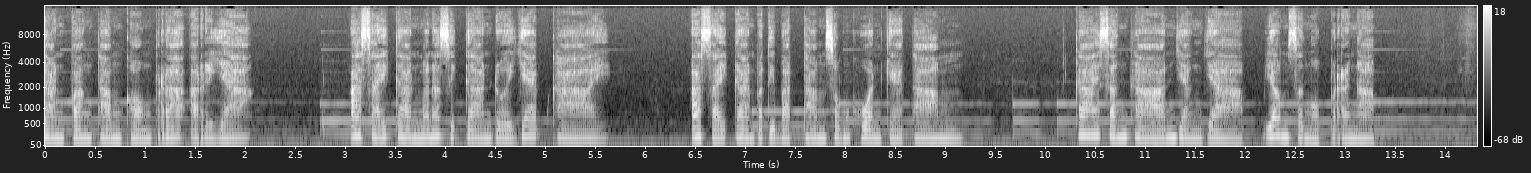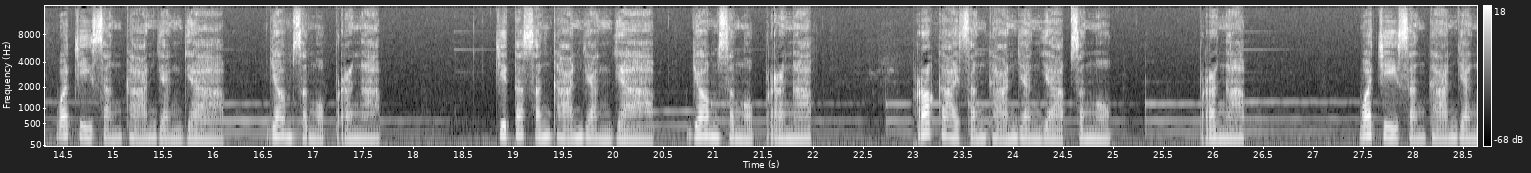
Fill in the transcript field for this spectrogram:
การฟังธรรมของพระอริยะ อาศัยการมนสิการโดยแยบคาย อาศัยการปฏิบัติธรรมสมควรแก่ธรรม กายสังขารอย่างหยาบย่อมสงบประงับ วจีสังขารอย่างหยาบ ย่อมสงบประงับ จิตสังขารอย่างหยาบ ย่อมสงบประงับ เพราะกายสังขารอย่างหยาบสงบ ประงับ วจีสังขารอย่าง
